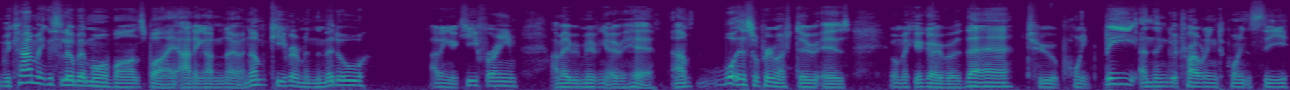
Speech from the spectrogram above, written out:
we can make this a little bit more advanced by adding I don't know another keyframe in the middle adding a keyframe and maybe moving it over here. And what this will pretty much do is it will make it go over there to point B and then go traveling to point C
